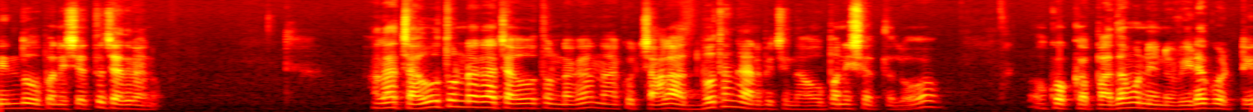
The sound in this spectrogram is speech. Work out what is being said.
బిందు ఉపనిషత్తు చదివాను. అలా చదువుతుండగా చదువుతుండగా నాకు చాలా అద్భుతంగా అనిపించింది. ఆ ఉపనిషత్తులో ఒక్కొక్క పదము నేను విడగొట్టి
